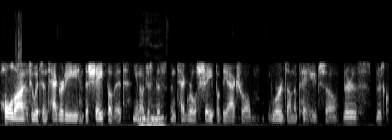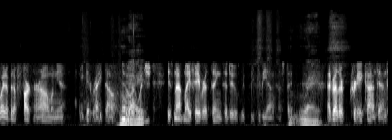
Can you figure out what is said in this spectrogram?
hold on to its integrity, the shape of it, you know, just this integral shape of the actual words on the page. So there's there's quite a bit of farting around when you you get right down to Right. it, which is not my favorite thing to do. To be honest, I, Right. I'd rather create content.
